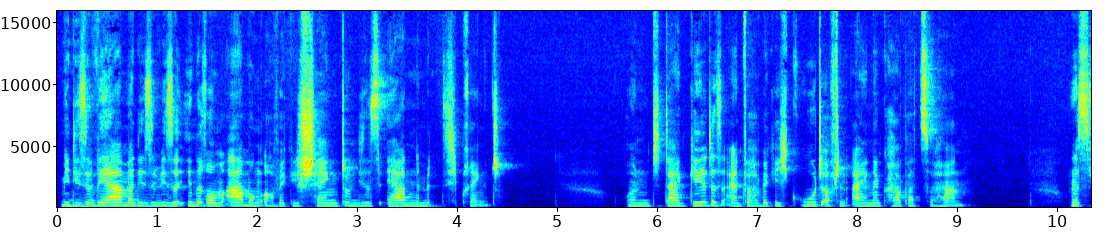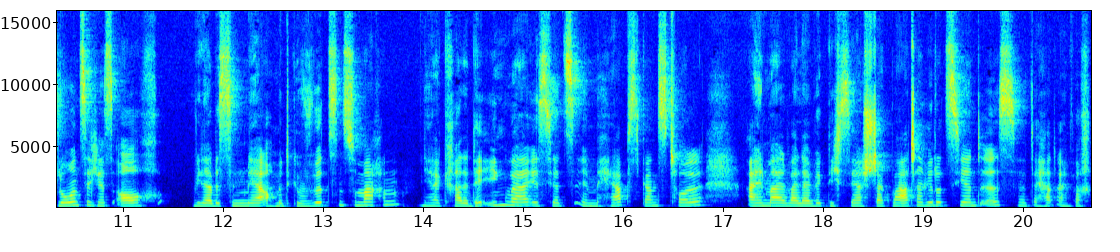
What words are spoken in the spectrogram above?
mir diese Wärme, diese wie so innere Umarmung auch wirklich schenkt und dieses Erdende mit sich bringt. Und da gilt es einfach wirklich gut, auf den eigenen Körper zu hören. Und es lohnt sich jetzt auch wieder ein bisschen mehr auch mit Gewürzen zu machen. Ja, gerade der Ingwer ist jetzt im Herbst ganz toll. Einmal, weil er wirklich sehr stark waterreduzierend ist. Der hat einfach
